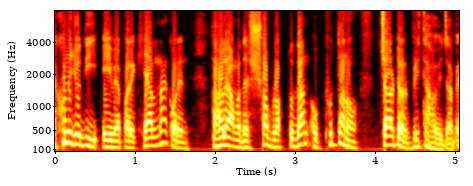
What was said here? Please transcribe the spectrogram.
এখনই যদি এই ব্যাপারে খেয়াল না করেন, তাহলে আমাদের সব রক্তদান অভ্যুত্থান ও চার্টার বৃথা হয়ে যাবে।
